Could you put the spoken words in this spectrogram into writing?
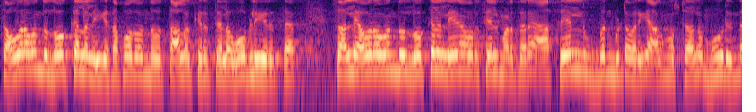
ಸೊ ಅವರ ಒಂದು ಲೋಕಲಲ್ಲಿ ಈಗ ಸಪೋಸ್ ಒಂದು ತಾಲೂಕು ಇರುತ್ತೆ ಅಲ್ಲ ಹೋಬಳಿ ಇರುತ್ತೆ. ಸೊ ಅಲ್ಲಿ ಅವರ ಒಂದು ಲೋಕಲಲ್ಲಿ ಏನು ಅವರು ಸೇಲ್ ಮಾಡ್ತಾರೆ. ಆ ಸೇಲ್ ಬಂದುಬಿಟ್ಟು ಅವರಿಗೆ ಆಲ್ಮೋಸ್ಟ್ ಆಲ್ ಮೂರಿಂದ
